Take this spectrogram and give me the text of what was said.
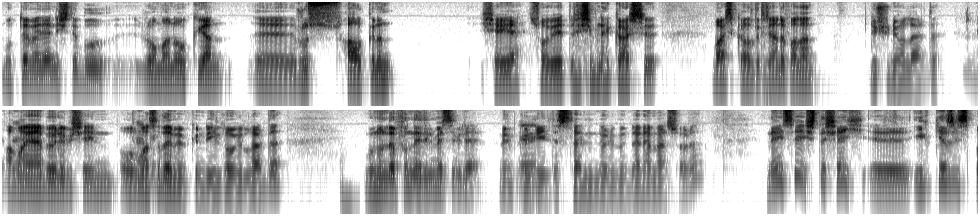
muhtemelen işte bu romanı okuyan e, Rus halkının şeye Sovyet rejimine karşı baş kaldıracağını falan düşünüyorlardı. Evet. Ama yani böyle bir şeyin olması Tabii. da mümkün değildi o yıllarda. Bunun lafının edilmesi bile mümkün evet. değildi Stalin'in ölümünden hemen sonra. Neyse işte şey e, ilk kez İsp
